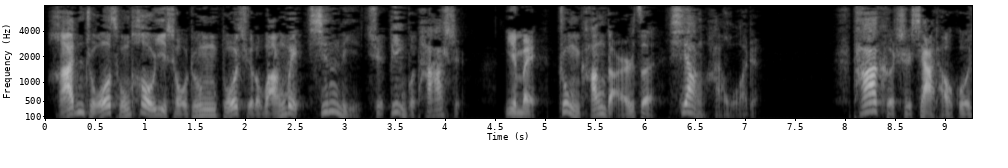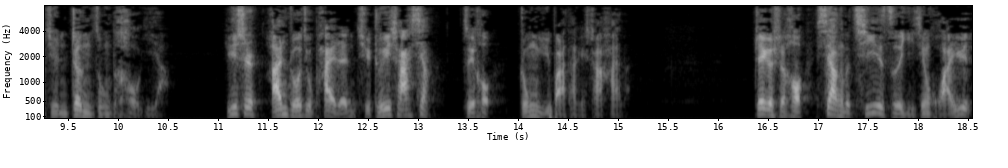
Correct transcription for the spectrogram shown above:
韩卓从后羿手中夺取了王位，心里却并不踏实，因为仲康的儿子象还活着，他可是夏朝国君正宗的后裔啊。于是韩卓就派人去追杀象，最后终于把他给杀害了。这个时候，象的妻子已经怀孕，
